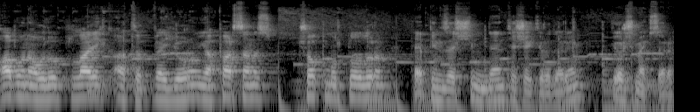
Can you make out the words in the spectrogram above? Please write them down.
abone olup like atıp ve yorum yaparsanız çok mutlu olurum. Hepinize şimdiden teşekkür ederim. Görüşmek üzere.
